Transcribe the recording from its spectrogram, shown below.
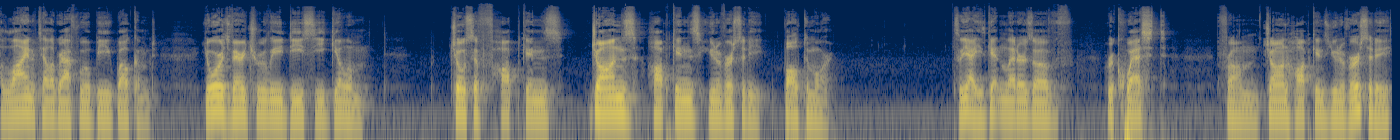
A line of telegraph will be welcomed. Yours very truly d.c Gilman. Joseph hopkins johns hopkins university baltimore. So yeah he's getting letters of request from John Hopkins University.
